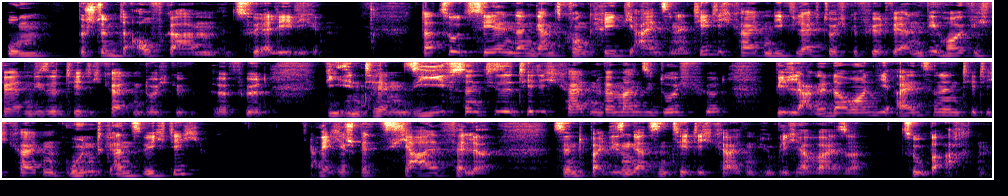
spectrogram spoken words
um bestimmte Aufgaben zu erledigen? Dazu zählen dann ganz konkret die einzelnen Tätigkeiten, die vielleicht durchgeführt werden. Wie häufig werden diese Tätigkeiten durchgeführt? Wie intensiv sind diese Tätigkeiten, wenn man sie durchführt? Wie lange dauern die einzelnen Tätigkeiten? Und ganz wichtig, welche Spezialfälle sind bei diesen ganzen Tätigkeiten üblicherweise zu beachten?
